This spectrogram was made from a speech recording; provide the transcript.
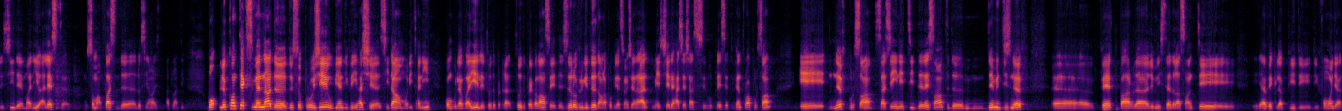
le sud et Mali à l'est. Nous sommes en face de l'océan Atlantique. Bon, le contexte maintenant de, ce projet ou bien du VIH-Sida en Mauritanie, comme vous le voyez, le taux de, prévalence est de 0,2 dans la population générale, mais chez les HHS, s'il vous plaît, c'est 23%. Et 9%, ça c'est une étude récente de 2019 euh, faite par le ministère de la Santé et, avec l'appui du Fonds mondial.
